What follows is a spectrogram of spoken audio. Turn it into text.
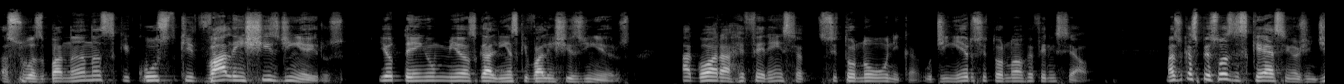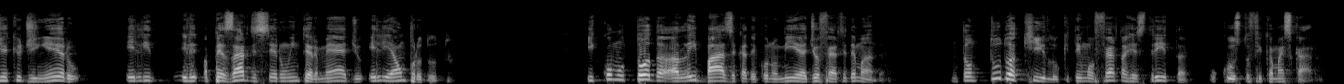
as suas bananas que, custam, que valem X dinheiros. E eu tenho minhas galinhas que valem X dinheiros. Agora a referência se tornou única, o dinheiro se tornou referencial. Mas o que as pessoas esquecem hoje em dia é que o dinheiro, ele, ele, apesar de ser um intermédio, ele é um produto. E como toda a lei básica da economia é de oferta e demanda. Então, tudo aquilo que tem uma oferta restrita, o custo fica mais caro.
